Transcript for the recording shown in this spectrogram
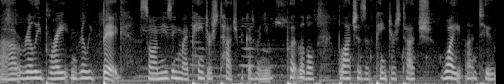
uh, really bright and really big. So I'm using my painter's touch because when you put little blotches of painter's touch white onto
